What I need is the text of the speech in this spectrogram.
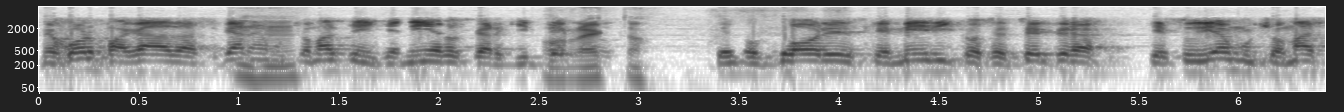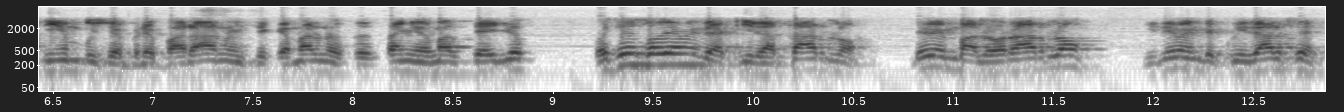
mejor pagadas, ganan mucho más que ingenieros, que arquitectos. Correcto que doctores, que médicos, etcétera, que estudiaron mucho más tiempo y se prepararon y se quemaron los pestaños más que ellos, pues eso deben de aquilatarlo, deben valorarlo y deben de cuidarse.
